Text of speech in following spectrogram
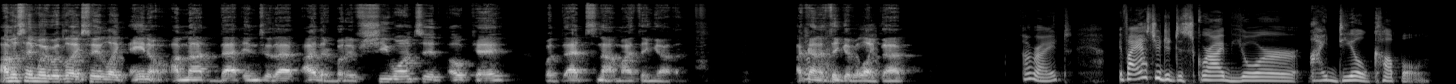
I'm the same way with like say like Ano. I'm not that into that either. But if she wants it, okay. But that's not my thing either. I kind of Okay. think of it like that. All right. If I asked you to describe your ideal couple,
